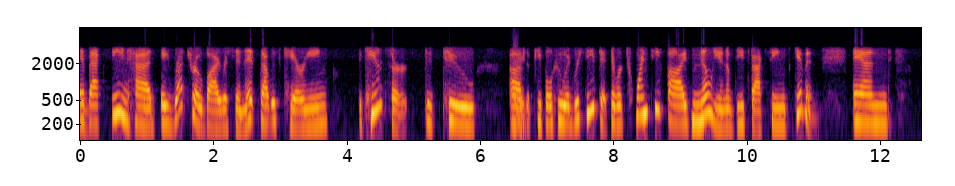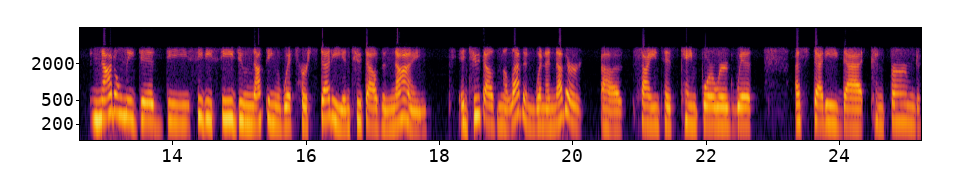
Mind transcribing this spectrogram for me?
a vaccine had a retrovirus in it that was carrying cancer to, to uh, right. the people who had received it. There were 25 million of these vaccines given. And not only did the CDC do nothing with her study in 2009, in 2011, when another uh, scientist came forward with a study that confirmed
